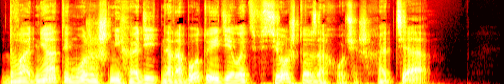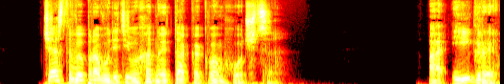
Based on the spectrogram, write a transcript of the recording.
Два дня ты можешь не ходить на работу и делать все, что захочешь. Хотя... Часто вы проводите выходной так, как вам хочется. А игры...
